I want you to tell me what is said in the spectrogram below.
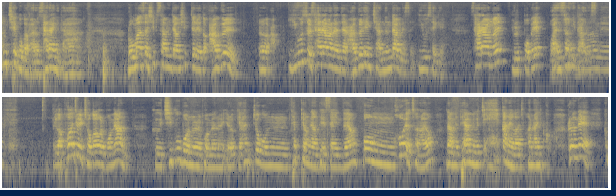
가장 최고가 바로 사랑이다. 로마서 13장 10절에도 악을 어, 아- 이웃을 사랑하는 자는 악을 행치 않는다 그랬어요. 이웃에게. 사랑은 율법의 완성이다 그랬어요. 아멘. 우리가 퍼즐 조각을 보면 그 지구본을 보면은 이렇게 한쪽은 태평양 대서인도양 뻥 허옇잖아요. 그다음에 대한민국 쬐깐해가지고 하나 있고. 그런데 그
